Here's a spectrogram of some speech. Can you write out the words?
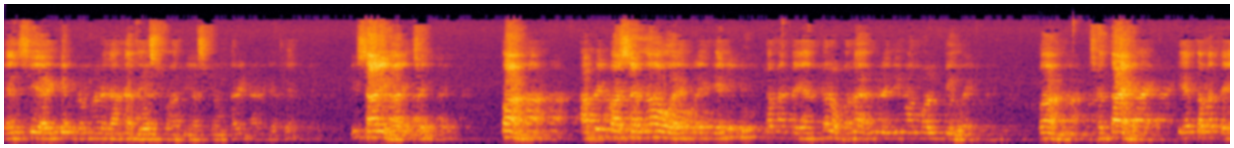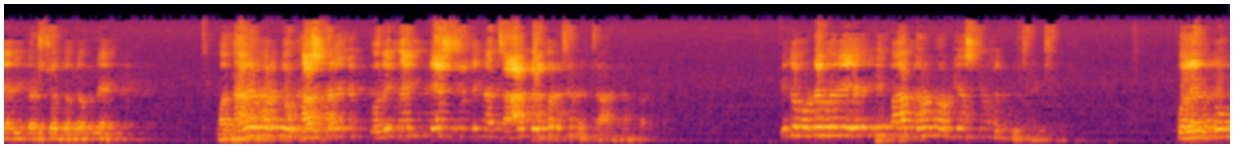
એનસીઆઈટી પ્રમાણે આખા દેશમાં અભ્યાસક્રમ કરી નાખે છે. એ સારી વાત છે. પણ આપણી પાસે ન હોય એટલે એની બુક તમે તૈયાર કરો. ભલે અંગ્રેજીમાં મળતી હોય. પણ છતાંય એ તમે તૈયારી કરશો તો તમને વધારે પડતું ખાસ કરીને ક્વોલિફાઈંગ ટેસ્ટ સુધીના ચાર પેપર છે ને, ચાર પેપર એ તો મોટે ભાગે એક થી બાર ધોરણનો અભ્યાસક્રમ જ પૂછાય છે. કોલેજનું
